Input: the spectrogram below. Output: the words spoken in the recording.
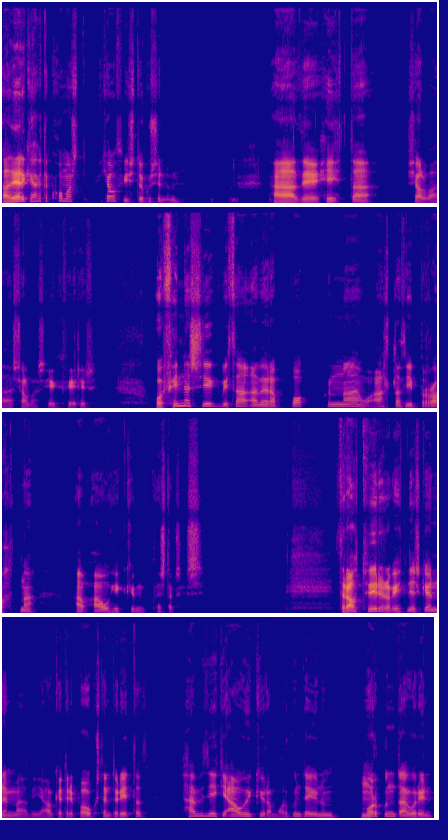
Það er ekki hægt að komast hjá því stöku sinnum að hitta sjálfa eða sjálfa sig fyrir og finna sig við það að vera bogna og allt að því brotna af áhyggjum hversdagsins. Þrátt fyrir að vitneskjan um að í ágætri bók stendur ritað hafði ekki áhyggjur af morgundeginum, morgundagurinn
